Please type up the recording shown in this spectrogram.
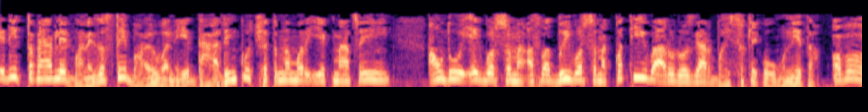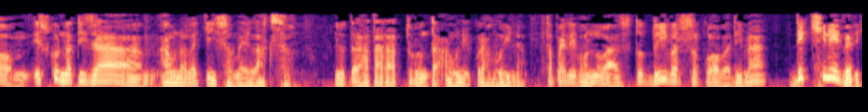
यदि तपाईँहरूले भने जस्तै भयो भने धादिङको क्षेत्र नम्बर एकमा चाहिँ आउँदो एक वर्षमा अथवा दुई वर्षमा कति युवाहरू रोजगार भइसकेको हुने त? अब यसको नतिजा आउनलाई केही समय लाग्छ। यो रातारात तुरन्त आउने कुरा होइन। तपाईँले भन्नुभयो जस्तो दुई वर्षको अवधिमा देखिने गरी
